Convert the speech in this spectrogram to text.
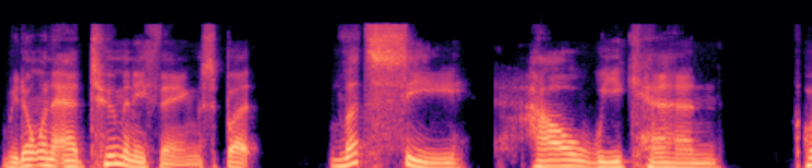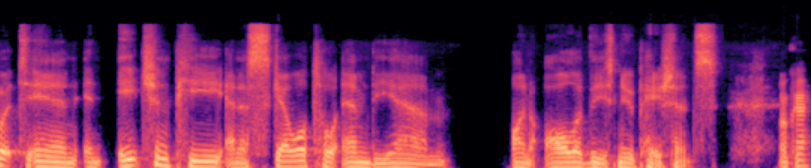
We don't want to add too many things, but let's see how we can put in an H&P and a skeletal MDM on all of these new patients. Okay.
